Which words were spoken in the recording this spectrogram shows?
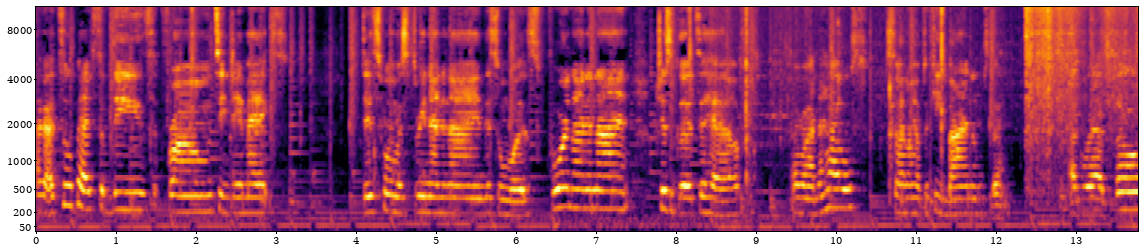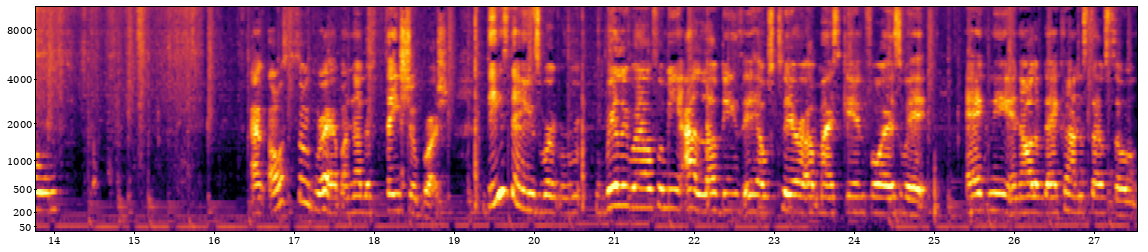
I got two packs of these from TJ Maxx. This one was $3.99. This one was $4.99. Just good to have around the house so I don't have to keep buying them. So I grabbed those. I also grabbed another facial brush. These things work really well for me. I love these. It helps clear up my skin for us with acne and all of that kind of stuff. So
